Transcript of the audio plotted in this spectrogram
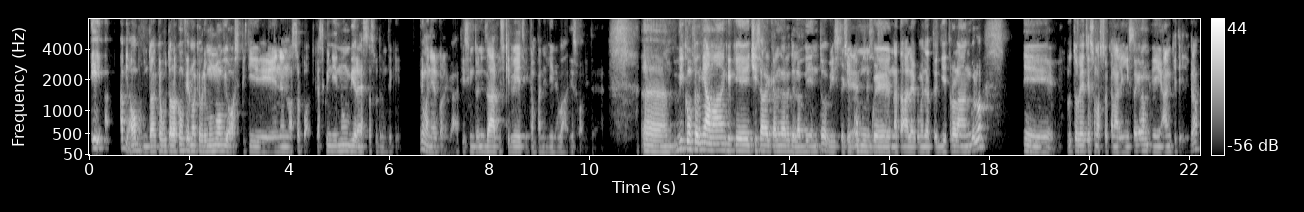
e abbiamo appunto anche avuto la conferma che avremo nuovi ospiti nel nostro podcast, quindi non vi resta assolutamente che rimanere collegati, sintonizzarvi, iscrivetevi, campanelline varie solite. Uh, vi confermiamo anche che ci sarà il calendario dell'avvento, visto sì, che comunque sì, sì, Natale, come detto, è dietro l'angolo. E lo troverete sul nostro canale Instagram e anche Telegram.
